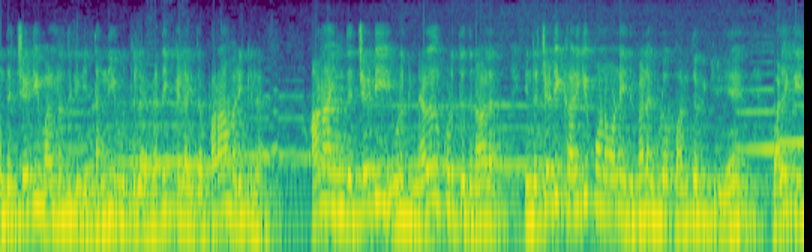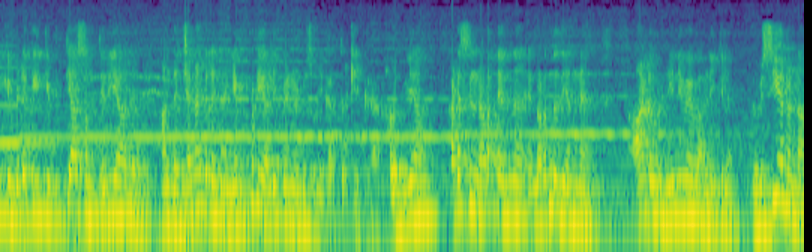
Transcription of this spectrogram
இந்த செடி வளர்றதுக்கு நீ தண்ணி ஊற்றல விதைக்கல இதை பராமரிக்கல. ஆனா இந்த செடி உனக்கு நிழல் கொடுத்ததுனால இந்த செடி கருகி போன உடனே இது மேல இவ்வளவு பரிதவிக்கிறியே வழக்கைக்கு விடக்கைக்கு வித்தியாசம் தெரியாத அந்த ஜனங்களை நான் எப்படி அழிப்பேன் என்று சொல்லி கத்தர் கேட்கிறார். ஹalleluya. கடைசியில் நடந்த என்ன நடந்தது என்ன? ஆண்டவர் நினைவே அழிக்கல. விஷயம் என்னன்னா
